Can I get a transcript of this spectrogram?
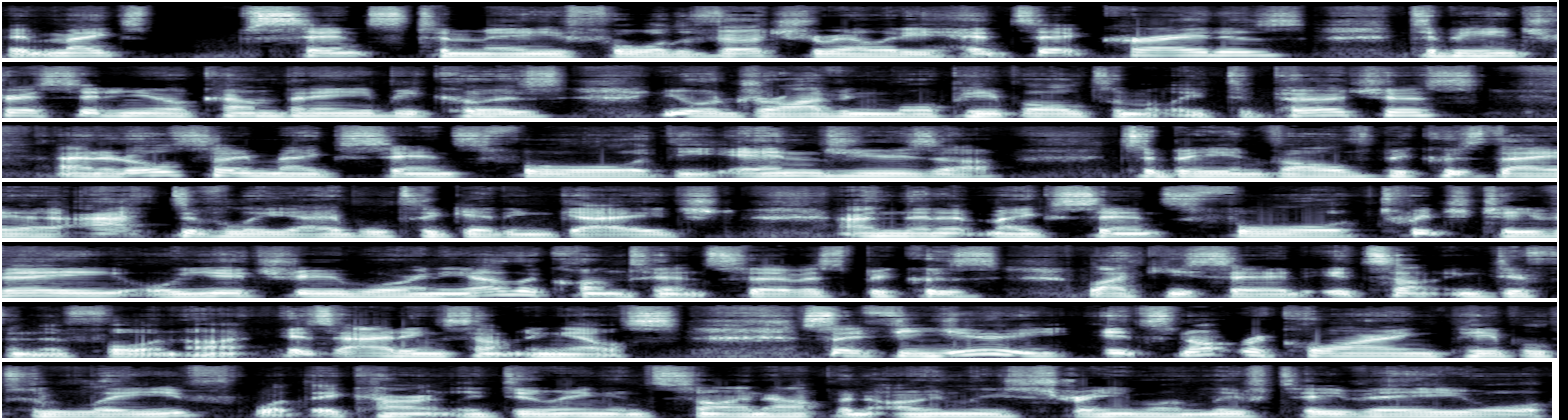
It makes sense to me for the virtual reality headset creators to be interested in your company because you're driving more people ultimately to purchase. And it also makes sense for the end user to be involved because they are actively able to get engaged. And then it makes sense for Twitch TV or YouTube or any other content service because, like you said, it's something different than Fortnite. It's adding something else. So for you, it's not requiring people to leave what they're currently doing and sign up and only stream on Live TV or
